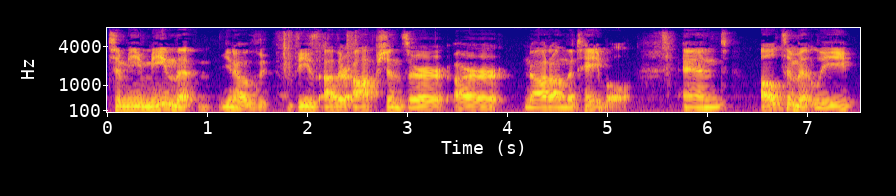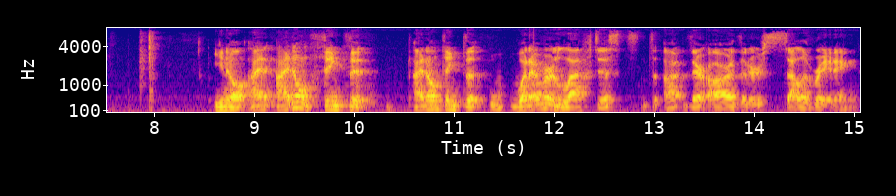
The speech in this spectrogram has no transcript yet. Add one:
to me, mean that you know th- these other options are are not on the table. And ultimately, you know, I I don't think that. I don't think that whatever leftists there are that are celebrating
